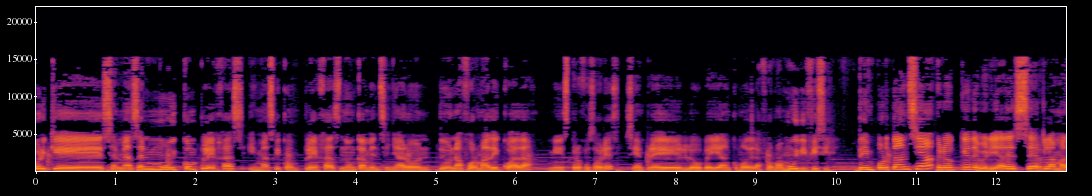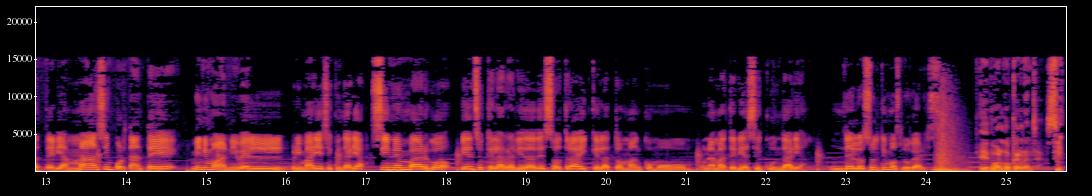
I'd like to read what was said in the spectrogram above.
porque se me hacen muy complejas y más que complejas nunca me enseñaron de una forma adecuada mis profesores. Siempre lo veían como de la forma muy difícil. De importancia, creo que debería de ser la materia más importante, mínimo a nivel primaria y secundaria. Sin embargo, pienso que la realidad es otra y que la toman como una materia secundaria de los últimos lugares. Eduardo Carranza, sí,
